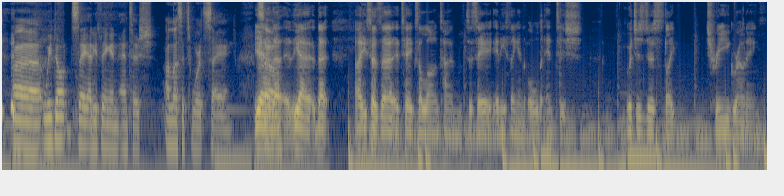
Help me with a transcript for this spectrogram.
uh we don't say anything in entish unless it's worth saying Yeah, So- that, yeah, that. Uh, he says that it takes a long time to say anything in Old Entish, which is just like tree groaning.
